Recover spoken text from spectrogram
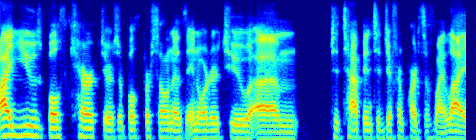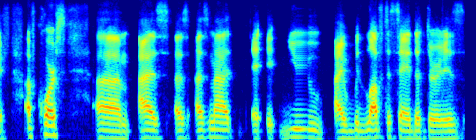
I use both characters or both personas in order to um, to tap into different parts of my life. Of course, um, as as as Matt, it, it, you I would love to say that there is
